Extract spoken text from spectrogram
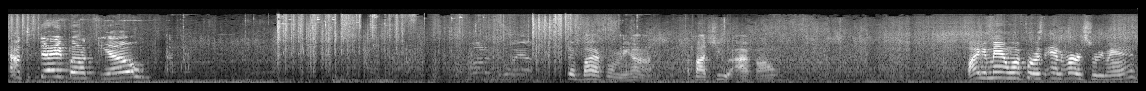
Not today, Buck, yo. Good buy it for me, huh? How about you, iPhone? Buy your man one for his anniversary, man.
